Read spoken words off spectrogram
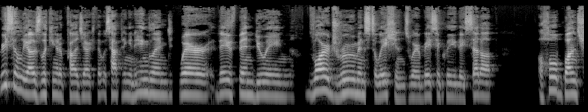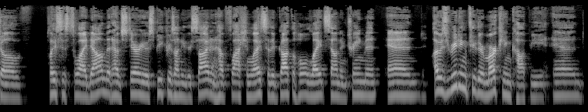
recently I was looking at a project that was happening in England where they've been doing large room installations where basically they set up a whole bunch of places to lie down that have stereo speakers on either side and have flashing lights. So they've got the whole light sound entrainment. And I was reading through their marketing copy and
